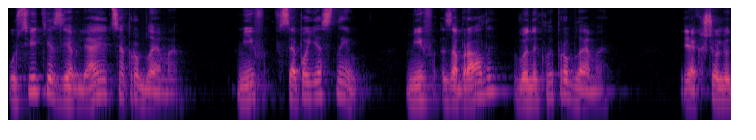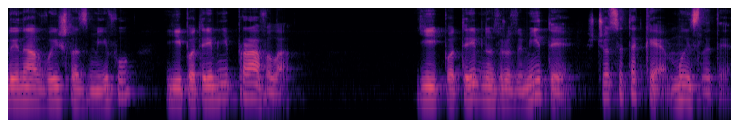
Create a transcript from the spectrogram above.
У світі з'являються проблеми. Міф все пояснив. Міф забрали, виникли проблеми. Якщо людина вийшла з міфу, їй потрібні правила. Їй потрібно зрозуміти, що це таке мислити.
